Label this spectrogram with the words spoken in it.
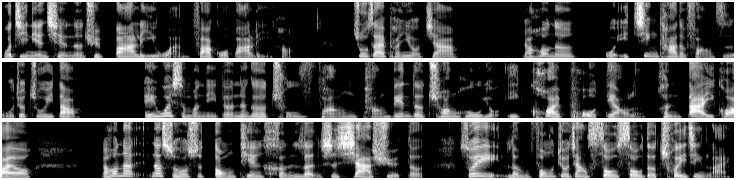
我几年前呢去巴黎玩，法国巴黎哈，住在朋友家。然后呢，我一进他的房子，我就注意到，诶，为什么你的那个厨房旁边的窗户有一块破掉了，很大一块哦。然后那那时候是冬天，很冷，是下雪的，所以冷风就这样嗖嗖的吹进来，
